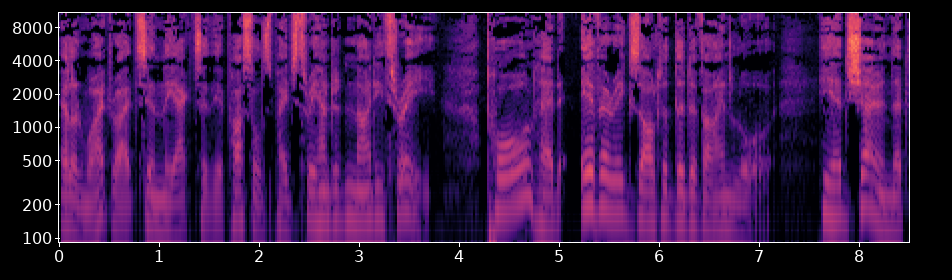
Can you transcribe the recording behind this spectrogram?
Ellen White writes in the Acts of the Apostles, page 393 Paul had ever exalted the divine law. He had shown that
